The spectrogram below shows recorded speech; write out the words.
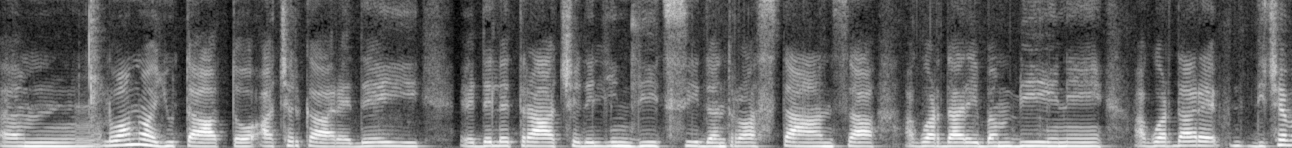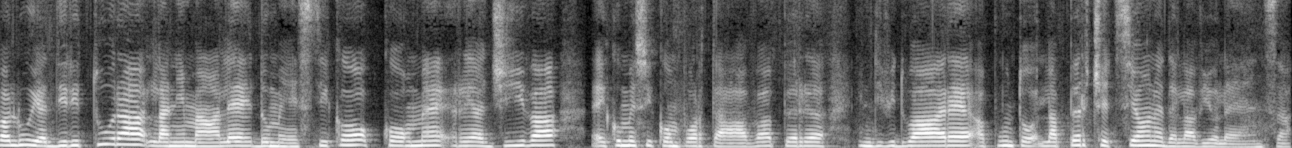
ehm, lo hanno aiutato a cercare dei, eh, delle tracce, degli indizi dentro la stanza, a guardare i bambini, a guardare, diceva lui, addirittura l'animale domestico, come reagiva e come si comportava per individuare appunto la percezione della violenza.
